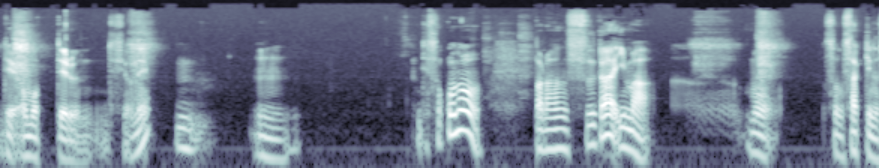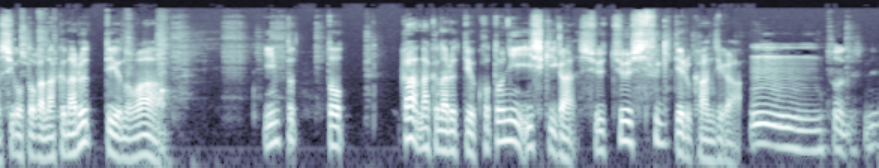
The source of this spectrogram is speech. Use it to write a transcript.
で思ってるんですよね。うん。うん。で、そこのバランスが今、もう、そのさっきの仕事がなくなるっていうのは、インプットがなくなるっていうことに意識が集中しすぎてる感じがうん。そうですね。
